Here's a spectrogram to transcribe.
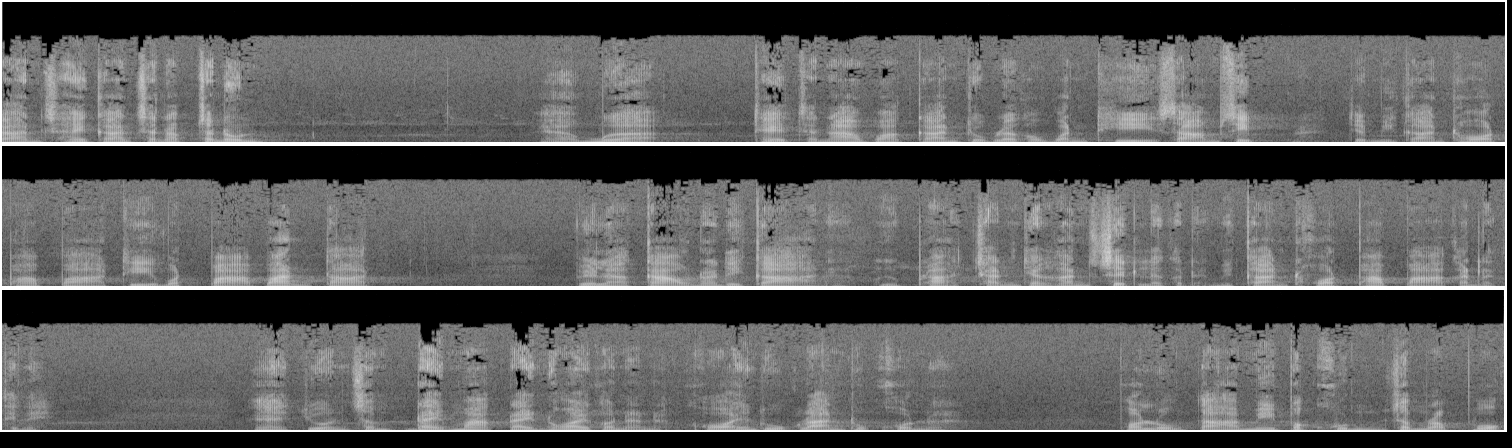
การให้การสนับสนุนเมื่อเทศนาว่าการจบแล้วก็วันที่ 30 จะมีการทอดผ้าป่าที่วัดป่าบ้านตาด เวลาเก้านาฬิกาคือพระฉันจังหันเสร็จแล้วก็มีการทอดผ้าป่ากันนะทีนี้ จวนได้มากได้น้อยก่อนนั้นขอให้ลูกหลานทุกคนนะเพราะหลวงตามีพระคุณสำหรับพวก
